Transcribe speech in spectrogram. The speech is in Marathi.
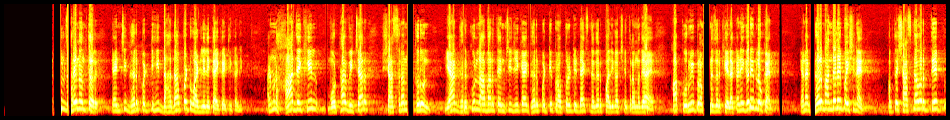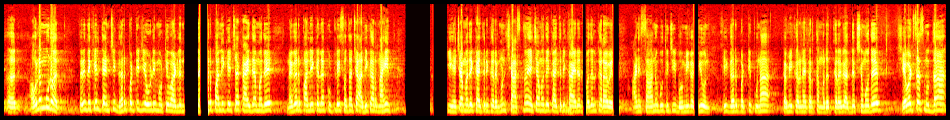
झाल्यानंतर त्यांची घरपट्टी ही दहा दहा पट वाढलेली काही काही ठिकाणी. आणि म्हणून हा देखील मोठा विचार शासनाने करून या घरकुल लाभार्थ्यांची जी काय घरपट्टी प्रॉपर्टी टॅक्स नगरपालिका क्षेत्रामध्ये आहे हा पूर्वीप्रमाणे जर केला कारण गरीब लोक आहेत यांना घर बांधायलाही पैसे नाहीत. फक्त शासनावर ते अवलंबून आहेत. तरी देखील त्यांची घरपट्टी जी एवढी मोठी वाढली नगरपालिकेच्या कायद्यामध्ये नगरपालिकेला कुठलेही स्वतःचे अधिकार नाहीत की ह्याच्यामध्ये काहीतरी करेल. म्हणून शासन याच्यामध्ये काहीतरी कायद्यात बदल करावेत आणि सहानुभूतीची भूमिका घेऊन ही घरपट्टी पुन्हा कमी करण्याकरता मदत करावी. अध्यक्ष महोदय शेवटचाच मुद्दा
